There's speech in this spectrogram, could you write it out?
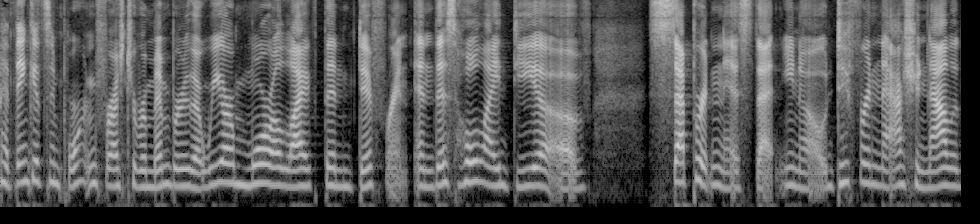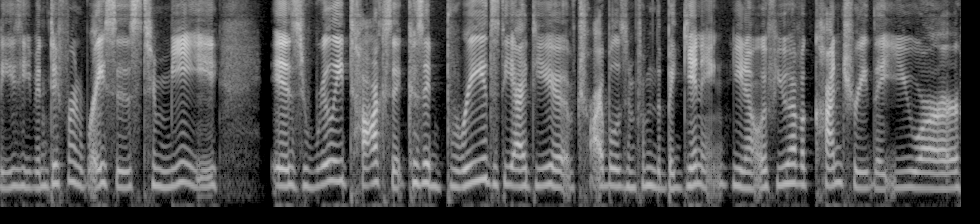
I think it's important for us to remember that we are more alike than different. And this whole idea of separateness that, you know, different nationalities, even different races, to me, is really toxic because it breeds the idea of tribalism from the beginning. You know, if you have a country that you are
